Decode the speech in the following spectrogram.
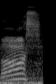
Moss?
